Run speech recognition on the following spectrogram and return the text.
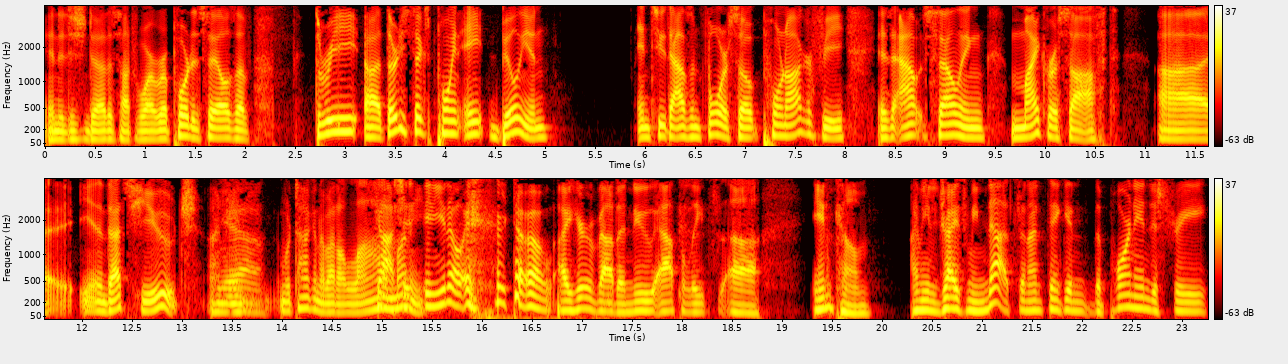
in addition to other software, reported sales of three uh, 36.8 billion in 2004. So pornography is outselling Microsoft. Uh, that's huge. I Yeah. mean, we're talking about a lot Gosh, of money. and, and you know, every time I hear about a new athlete's uh, income, I mean, it drives me nuts. And I'm thinking the porn industry,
